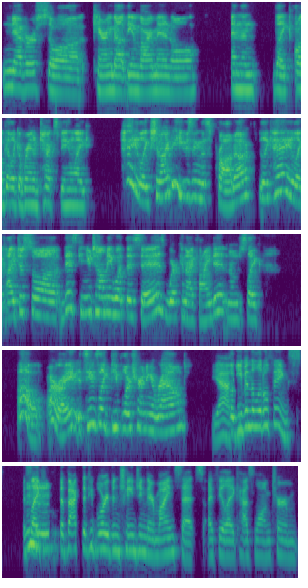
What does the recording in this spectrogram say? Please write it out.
never saw caring about the environment at all. And then like I'll get like a random text being like, "Hey, like should I be using this product?" Like, "Hey, like I just saw this. Can you tell me what this is? Where can I find it?" And I'm just like, "Oh, all right. It seems like people are turning around." Yeah, Okay. even the little things. It's like Mhm. the fact that people are even changing their mindsets, I feel like has long term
